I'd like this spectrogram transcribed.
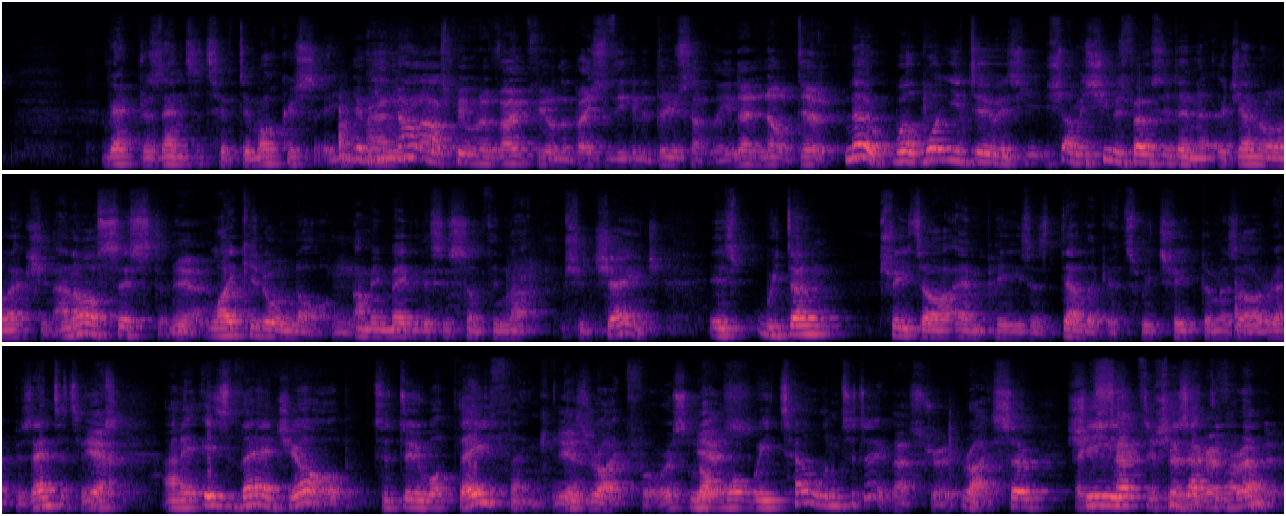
representative democracy. Yeah, but you can't ask people to vote for you on the basis that you're going to do something and then not do it. No, well, what you do is, you, I mean, she was voted in a, a general election, and our system, Yeah. Like it or not, mm. I mean, maybe this is something that should change. Is we don't treat our MPs as delegates; we treat them as our representatives, Yeah. and it is their job to do what they think Yeah. is right for us, not Yes. what we tell them to do. That's true. Right. So she, Except if she's acting referendum.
